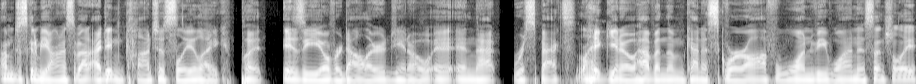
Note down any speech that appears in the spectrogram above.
am just gonna be honest about it. I didn't consciously like put Izzi over Dollard, you know, in, in that respect, like you know having them kind of square off one v one essentially.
